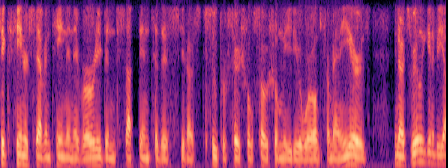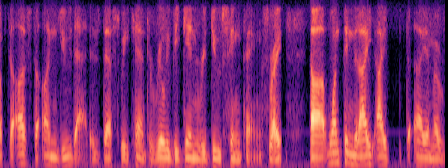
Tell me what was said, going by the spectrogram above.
16 or 17, and they've already been sucked into this, you know, superficial social media world for many years, you know, it's really going to be up to us to undo that as best we can to really begin reducing things, right? Uh, one thing that I, I, I am a,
